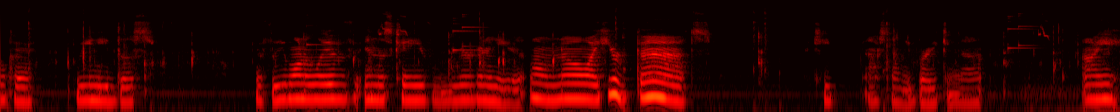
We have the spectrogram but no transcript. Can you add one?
Okay, we need this. If we want to live in this cave, we're gonna need it. Oh no, I hear bats accidentally breaking that. I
